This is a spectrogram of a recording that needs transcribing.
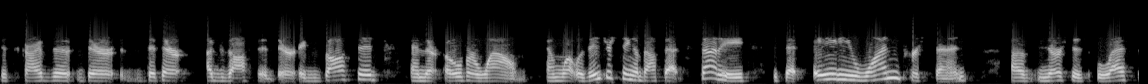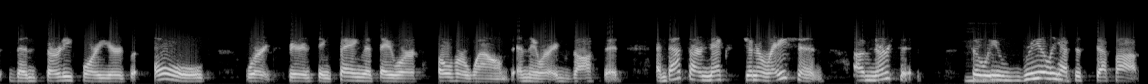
describe the, their, that they're exhausted. They're exhausted and they're overwhelmed. And what was interesting about that study is that 81% of nurses less than 34 years old were experiencing, saying that they were overwhelmed and they were exhausted. And that's our next generation of nurses. Mm-hmm. So we really have to step up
